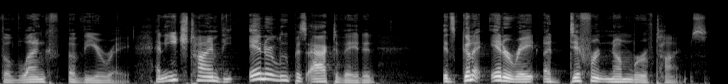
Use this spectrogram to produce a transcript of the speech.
the length of the array. And each time the inner loop is activated, it's going to iterate a different number of times.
